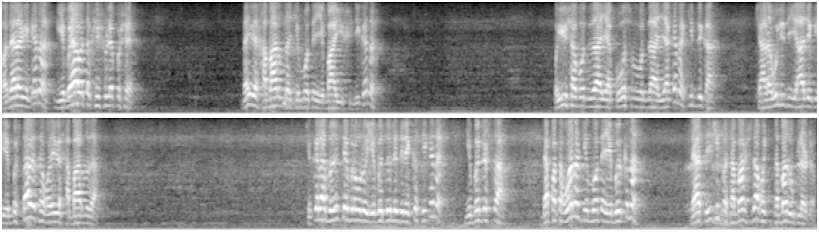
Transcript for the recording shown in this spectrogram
او دا رنګ کنه یې بیا وته کې شولې پشه دا یو خبر ده چې موته یې بایو شې دي کنه په یو شابو دا یا په اوس مو دا یا کنه کې دې کا چاړه ولې دي یاد کې بشتاو څه غوړې خبر نه ده چې کله به ته برولو یې بدل دې کسي کنه یې بدلستا دا پته ونه چې موته یې برکنه دا ته شي په صبر شته خو صبر وکړه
